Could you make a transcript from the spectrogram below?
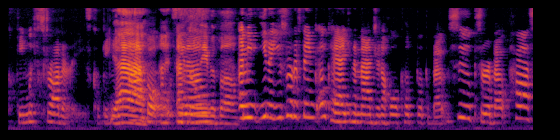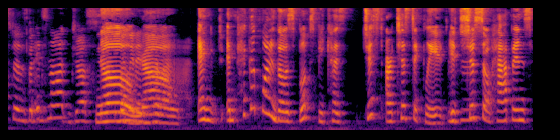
cooking with strawberries, cooking with apples. un- you know? unbelievable. I mean, you know, you sort of think, okay, I can imagine a whole cookbook about soups or about pastas, but it's not just No, no. And and pick up one of those books because just artistically, it, it Mm-hmm. just so happens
